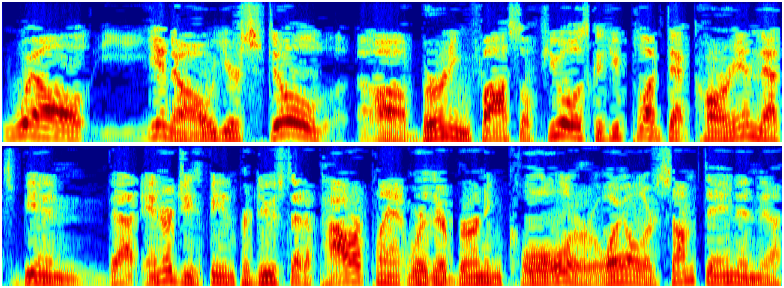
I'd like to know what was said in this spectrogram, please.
well, you know, you're still uh, burning fossil fuels because you plug that car in. That's being that energy is being produced at a power plant where they're burning coal or oil or something. And uh,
